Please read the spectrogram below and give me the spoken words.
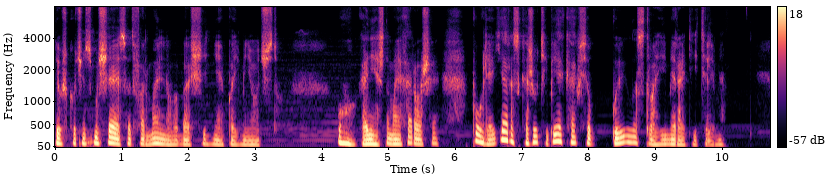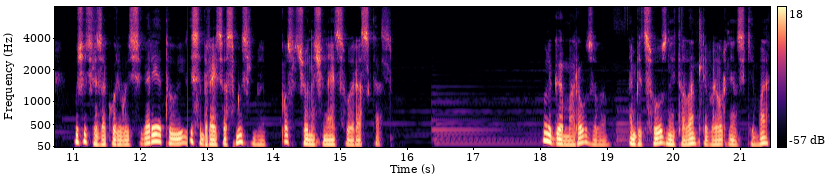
Девушка очень смущается от формального обращения по имени-отчеству. О, конечно, моя хорошая. Поля, я расскажу тебе, как все было с твоими родителями. Учитель закуривает сигарету и собирается с мыслями, после чего начинает свой рассказ. Ольга Морозова амбициозный талантливый орденский маг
